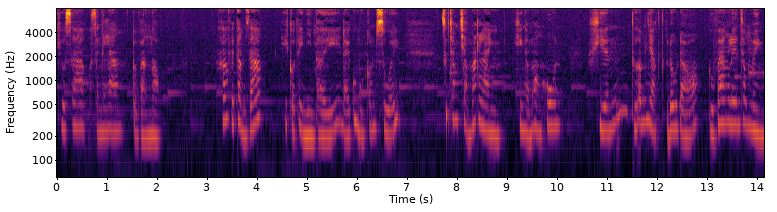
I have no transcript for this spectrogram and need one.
khiêu sa của xanh lam và vàng ngọc. Khác với cảm giác khi có thể nhìn thấy đáy của một con suối, sự trong trẻo mát lành khi ngắm hoàng hôn khiến thứ âm nhạc từ đâu đó cứ vang lên trong mình.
